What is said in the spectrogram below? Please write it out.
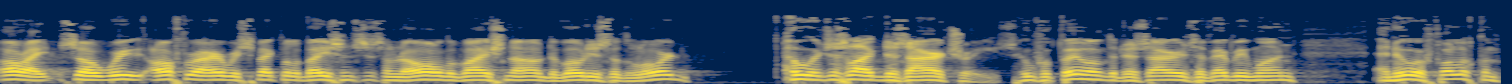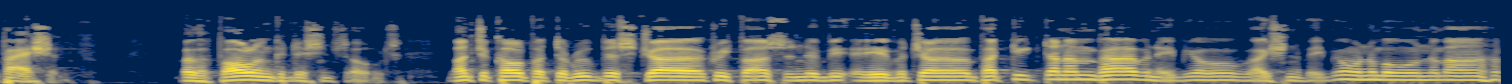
All right, so we offer our respectful obeisances unto all the Vaishnava devotees of the Lord who are just like desire trees, who fulfill the desires of everyone, and who are full of compassion for the fallen conditioned souls. Vanchakalpatarubhischa kripasanubhyevacha patitanam bhavanebhyo vaishnavebhyo namo namah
